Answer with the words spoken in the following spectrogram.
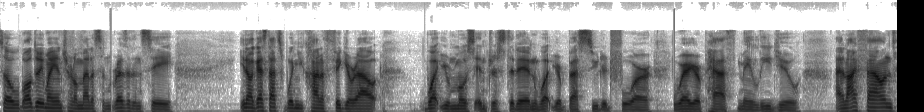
So, while doing my internal medicine residency, you know, I guess that's when you kind of figure out what you're most interested in, what you're best suited for, where your path may lead you. And I found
